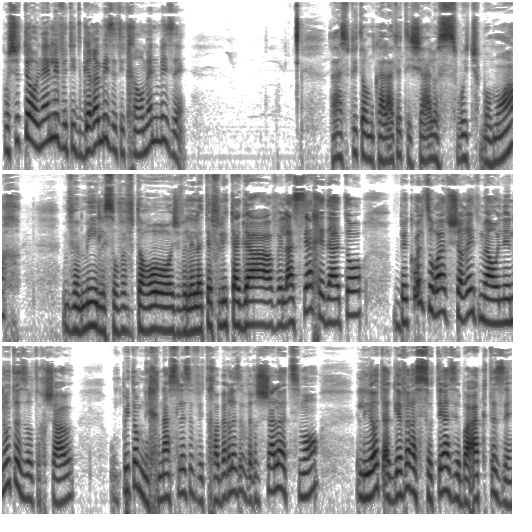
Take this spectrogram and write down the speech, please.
פשוט תאונן לי ותתגרה מזה, תתחרמן מזה. ואז פתאום קלטתי שהיה לו סוויץ' במוח, ומי לסובב את הראש, וללטף לי את הגב, ולהסיח את דעתו בכל צורה אפשרית מהאוננות הזאת עכשיו. הוא פתאום נכנס לזה והתחבר לזה והרשה לעצמו להיות הגבר הסוטה הזה באקט הזה.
